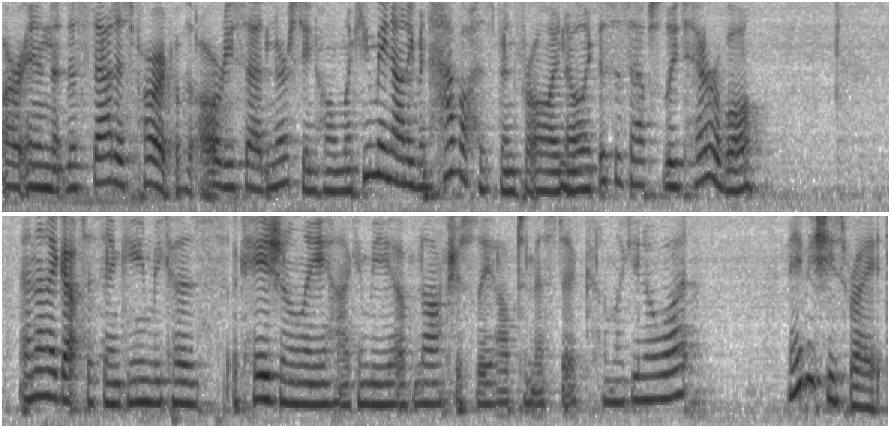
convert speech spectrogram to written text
are in the saddest part of the already sad nursing home. Like, you may not even have a husband for all I know. Like, this is absolutely terrible. And then I got to thinking because occasionally I can be obnoxiously optimistic. I'm like, you know what? Maybe she's right.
